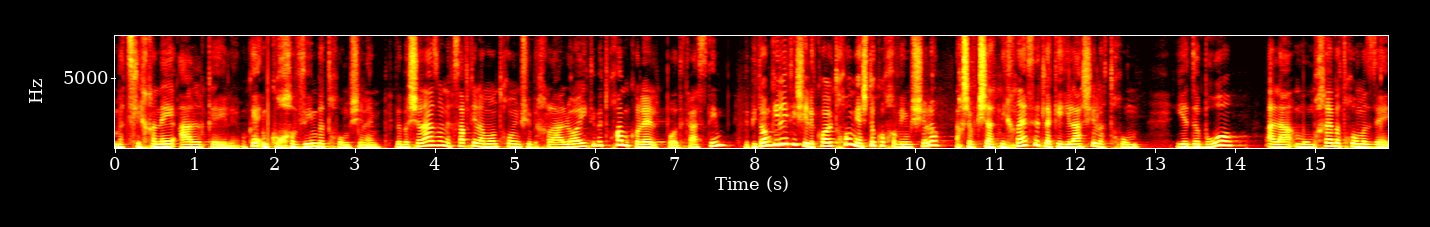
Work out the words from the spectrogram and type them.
מצליחני על כאלה, אוקיי? הם כוכבים בתחום שלהם. ובשנה הזו נחשפתי להמון תחומים שבכלל לא הייתי בתוכם, כולל פודקאסטים, ופתאום גיליתי שלכל תחום יש את הכוכבים שלו. עכשיו, כשאת נכנסת לקהילה של התחום, ידברו על המומחה בתחום הזה,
